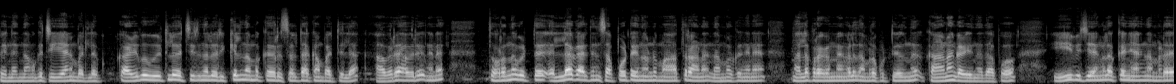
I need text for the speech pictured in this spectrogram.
പിന്നെ നമുക്ക് ചെയ്യാനും പറ്റില്ല. കഴിവ് വീട്ടിൽ വെച്ചിരുന്നാൽ ഒരിക്കലും നമുക്ക് റിസൾട്ട് ആക്കാൻ പറ്റില്ല. അവരെ അവരിങ്ങനെ തുറന്നു വിട്ട് എല്ലാ കാര്യത്തിനും സപ്പോർട്ട് ചെയ്യുന്നതുകൊണ്ട് മാത്രമാണ് നമുക്കിങ്ങനെ നല്ല പ്രകടനങ്ങൾ നമ്മുടെ കുട്ടികളിൽ നിന്ന് കാണാൻ കഴിയുന്നത്. അപ്പോൾ ഈ വിജയങ്ങളൊക്കെ ഞാൻ നമ്മുടെ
